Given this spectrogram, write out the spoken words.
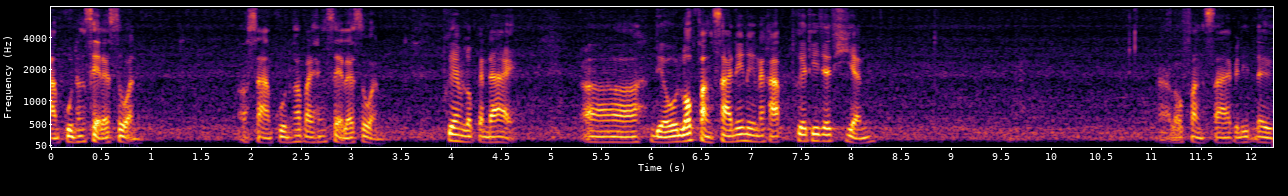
3 คูณทั้งเศษและส่วน เอาสามคูณเข้าไปทั้งเศษและส่วน เพื่อให้ลบกันได้เอ่อเดี๋ยวลบฝั่งซ้ายนิดนึงนะครับ เพื่อที่จะเขียนลบฝั่งซ้ายไปนิดนึง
